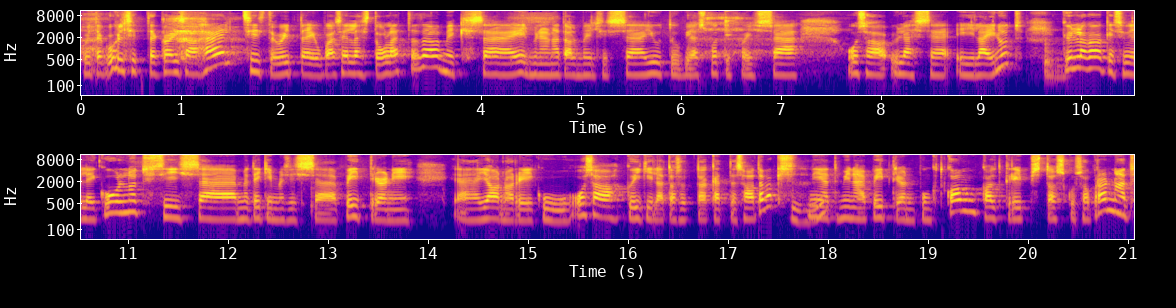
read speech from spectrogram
kui te kuulsite Kaisa häält, siis te võite juba sellest oletada, miks eelmine nädal meil siis Youtube'i ja Spotify'sse osa üles ei läinud mm. -hmm. küll aga, kes veel ei kuulnud, siis äh, me tegime siis äh, Patreoni äh, jaanuarikuu osa kõigile tasuta kättesaadavaks mm, -hmm. nii et mine patreon.com kaldkriips taskusõbrannad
